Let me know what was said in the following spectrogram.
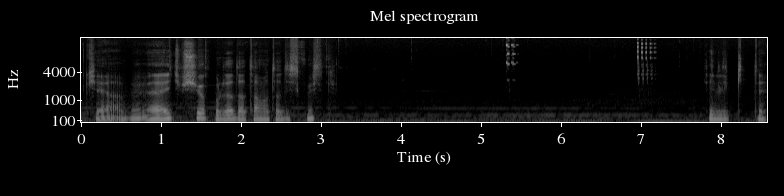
Okey abi. Ee, hiçbir şey yok burada. Data mata disk misk. Sildik gitti.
